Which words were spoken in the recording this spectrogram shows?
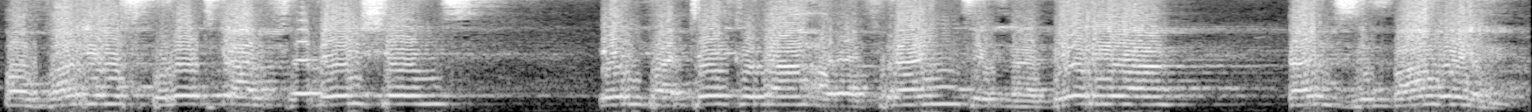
of various political formations, in particular our friends in Liberia and Zimbabwe,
